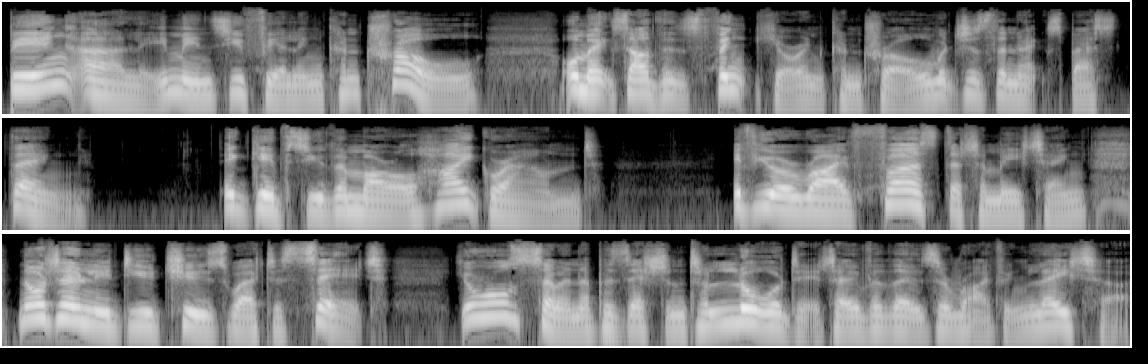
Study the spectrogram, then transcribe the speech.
Being early means you feel in control, or makes others think you're in control, which is the next best thing. It gives you the moral high ground. If you arrive first at a meeting, not only do you choose where to sit, you're also in a position to lord it over those arriving later.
